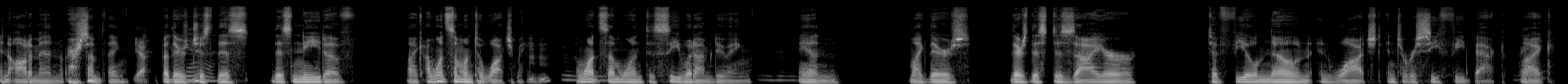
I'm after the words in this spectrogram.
an ottoman or something. Yeah. But there's just this this need of like I want someone to watch me. Mhm. I want someone to see what I'm doing. Mm-hmm. and like there's there's this desire to feel known and watched and to receive feedback Right. like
